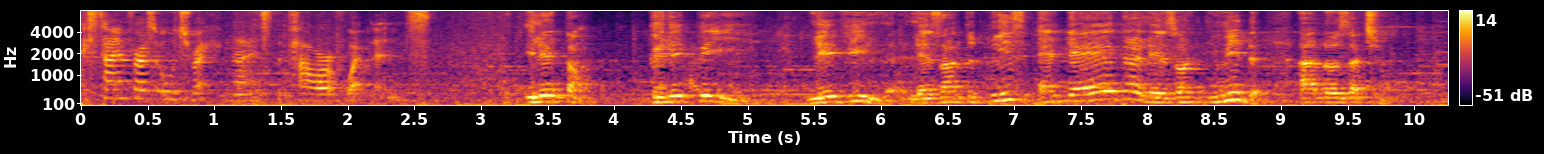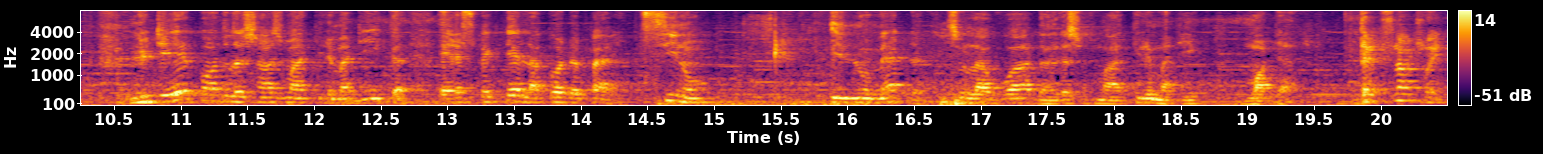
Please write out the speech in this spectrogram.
It's time for us all to recognize the power of wetlands. Il est temps que les pays, les villes, les entreprises intègrent les zones humides à leurs actions. Lutter contre le changement climatique et respecter l'accord de Paris. Sinon, ils nous mettent sur la voie d'un réchauffement climatique mortel. That's not right.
